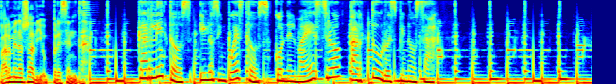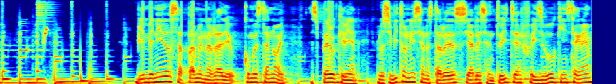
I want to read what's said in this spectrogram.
Parmenas Radio presenta Carlitos y los impuestos con el maestro Arturo Espinosa. Bienvenidos a Parmenas Radio. ¿Cómo están hoy? Espero que bien. Los invito a unirse a nuestras redes sociales en Twitter, Facebook, Instagram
